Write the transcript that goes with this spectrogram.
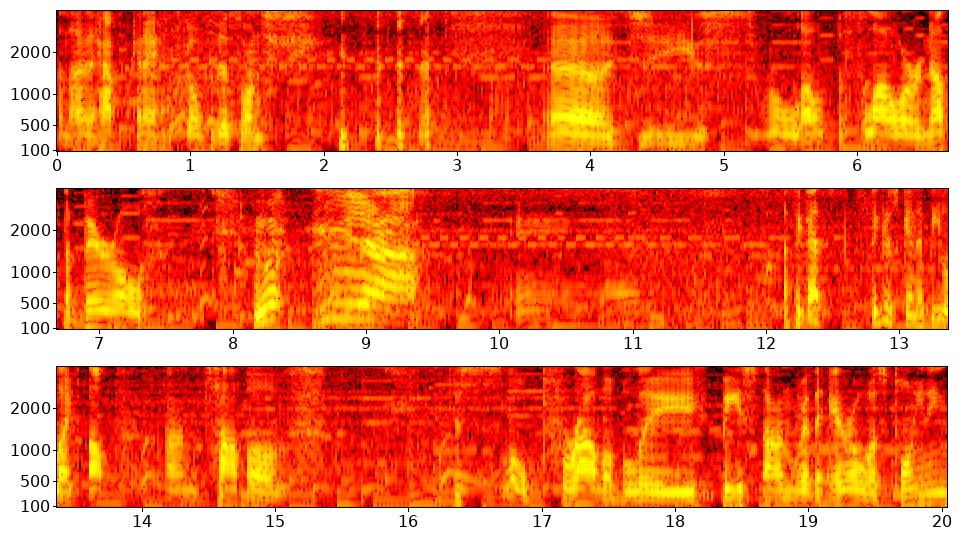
And I have, can I have to go for this one? oh, jeez. Roll out the flower, not the barrel. Yeah! I think that's, I think it's gonna be like up on top of this slope probably based on where the arrow was pointing.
